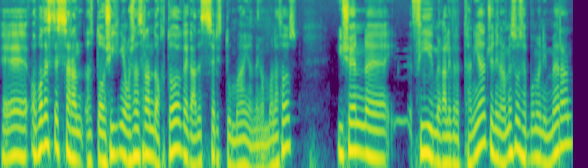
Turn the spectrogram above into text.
Ε, οπότε στις 40 το 1948, 14 του Μάη, αν δεν κάνω λάθος, είχε ε, φύγει η Μεγάλη Βρετανία και την αμέσως επόμενη μέρα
